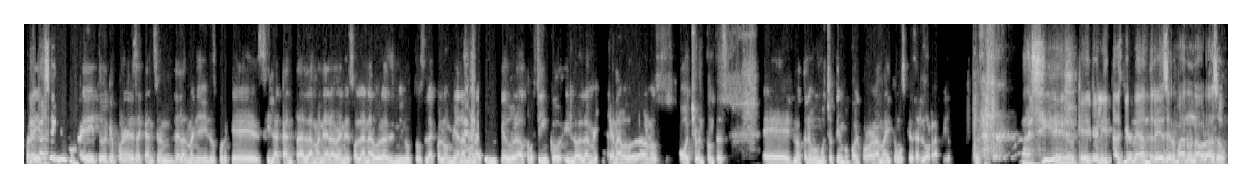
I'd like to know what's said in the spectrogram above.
Freddy, tuve que poner esa canción de las mañanitas porque si la canta la manera venezolana dura 10 minutos, la colombiana me imagino que dura otros 5 y luego la mexicana va a durar unos 8, entonces eh, no tenemos mucho tiempo para el programa y tenemos que hacerlo rápido. Así es. Ok, felicitaciones Andrés, hermano, un abrazo.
